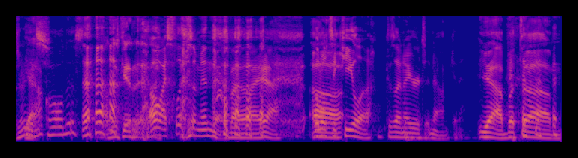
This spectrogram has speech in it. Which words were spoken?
there any Yes. alcohol in this? I'm just kidding. Oh, I slipped some in there, by the way. Yeah. A little tequila, because I know you're. T- no, I'm kidding. Yeah, but um,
